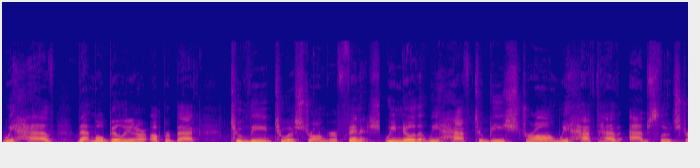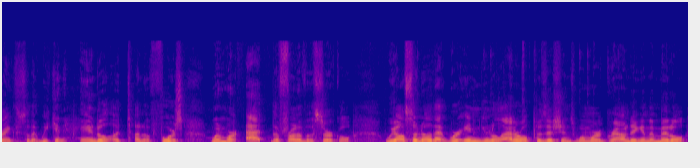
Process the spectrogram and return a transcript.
We have that mobility in our upper back to lead to a stronger finish. We know that we have to be strong. We have to have absolute strength so that we can handle a ton of force when we're at the front of the circle. We also know that we're in unilateral positions when we're grounding in the middle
